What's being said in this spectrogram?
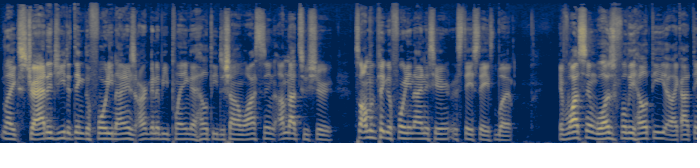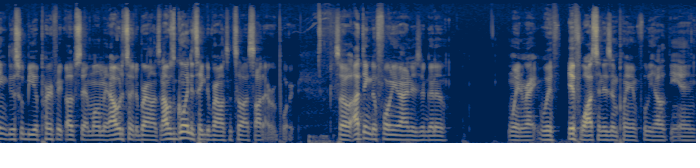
like strategy to think the 49ers aren't going to be playing a healthy Deshaun Watson. I'm not too sure. So I'm to pick the 49ers here to stay safe. But if Watson was fully healthy, like I think this would be a perfect upset moment. I would have took the Browns. And I was going to take the Browns until I saw that report. So I think the 49ers are to win, right? With if Watson isn't playing fully healthy and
